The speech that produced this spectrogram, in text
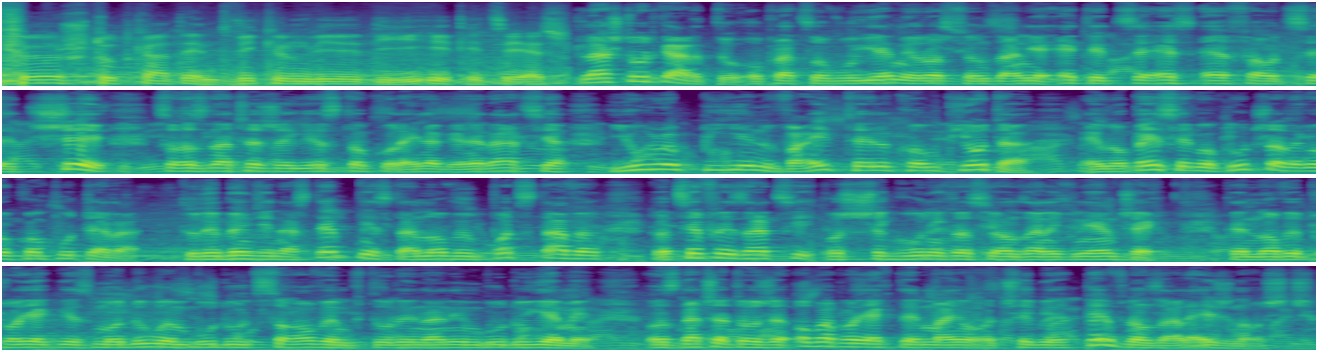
Für Stuttgart entwickeln wir die ETCS. Dla Stuttgartu opracowujemy rozwiązanie ETCS FVC3, co oznacza, że jest to kolejna generacja European Vital Computer, europejskiego kluczowego komputera, który będzie następnie stanowił podstawę do cyfryzacji poszczególnych rozwiązań w Niemczech. Ten nowy projekt jest modułem budulcowym, który na nim budujemy. Oznacza to, że oba projekty mają od siebie pewną zależność.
